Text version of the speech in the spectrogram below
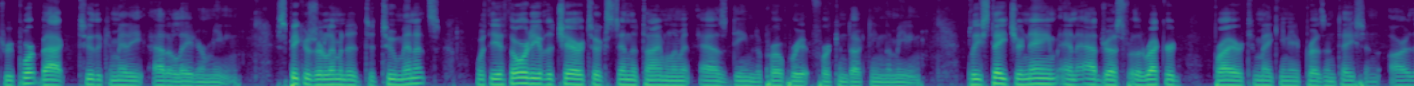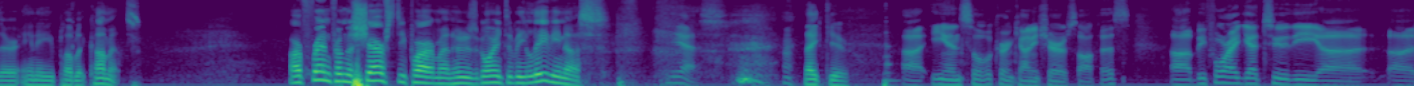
to report back to the committee at a later meeting. Speakers are limited to two minutes, with the authority of the chair to extend the time limit as deemed appropriate for conducting the meeting. Please state your name and address for the record prior to making a presentation. Are there any public comments? Our friend from the Sheriff's Department who's going to be leaving us. Yes. Thank you. Uh, Ian Silva, Kern County Sheriff's Office. Uh, before I get to the uh, uh,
